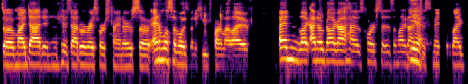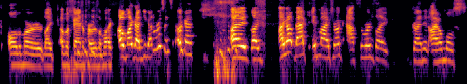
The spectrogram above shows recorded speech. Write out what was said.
so my dad and his dad were racehorse trainers. So animals have always been a huge part of my life. And like I know Gaga has horses, and like that Yeah. just made like all the more like of a fan of hers. I'm like, oh my god, you got horses? Okay. I like I got back in my truck afterwards. Like, granted, I almost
